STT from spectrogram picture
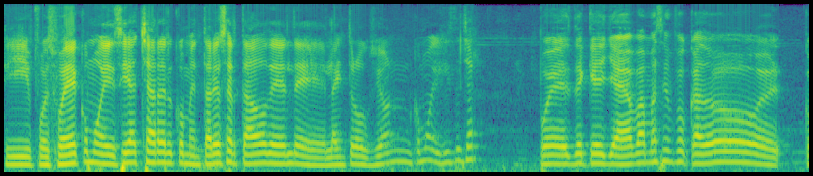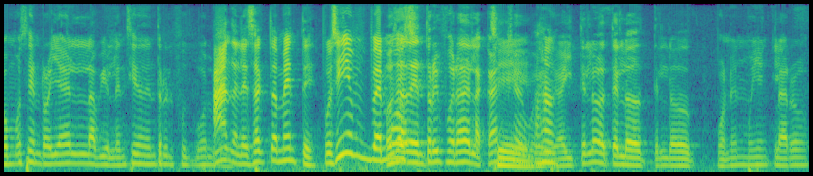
Y pues fue como decía Char, el comentario acertado de él de la introducción. ¿Cómo dijiste, Char? Pues de que ya va más enfocado eh, cómo se enrolla la violencia dentro del fútbol. güey. Ándale, exactamente. Pues sí, vemos. O sea, dentro y fuera de la cancha, Sí. güey. Ahí te lo, te, lo, te lo ponen muy en claro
